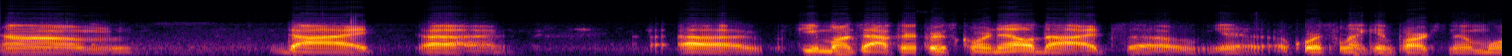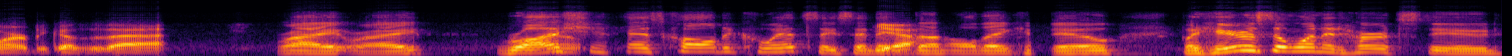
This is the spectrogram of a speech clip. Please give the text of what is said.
um, died uh, a few months after Chris Cornell died. So yeah, of course, Linkin Park's no more because of that. Right, right. Rush has called it quits. They said they've Yeah. done all they can do. But here's the one that hurts, dude.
